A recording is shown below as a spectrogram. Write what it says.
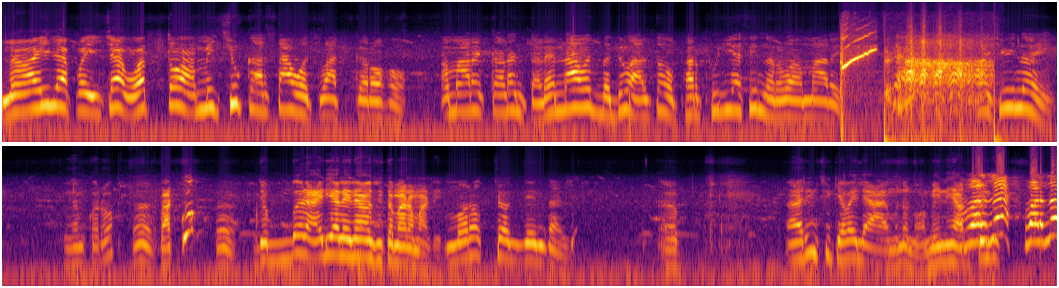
નહીં લે પૈસા હોત તો અમે શું કરતા હોત વાત કરો હો. અમારે કડન તળે ના હોત બધું હાલ ફરફુરિયા થી નરવા અમારે. કશું નહીં. એમ કરો? પાટકો જબ્બર આઈડિયા લઈને આવ્યો છું તમારા માટે. મરક ચોક જઈને અ, શું કહેવાય? લે આ મને નોમે નહીં આવડતું વળને વળને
